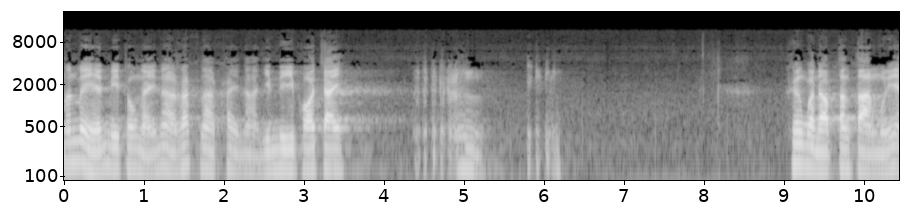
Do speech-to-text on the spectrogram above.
มันไม่เห็นมีตรงไหนน่ารักน่าใคร่น่ายินดีพอใจ เครื่องประดับต่าง ๆ หมู่นี้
